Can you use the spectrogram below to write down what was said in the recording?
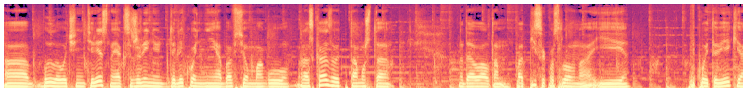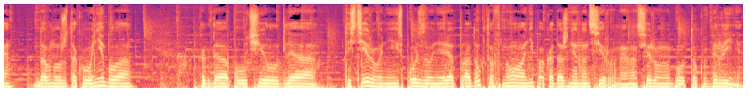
А, было очень интересно. Я, к сожалению, далеко не обо всем могу рассказывать, потому что надавал там подписок условно, и в какой-то веке, давно уже такого не было, когда получил для тестирования и использования ряд продуктов, но они пока даже не анонсированы. Анонсированы будут только в Берлине.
